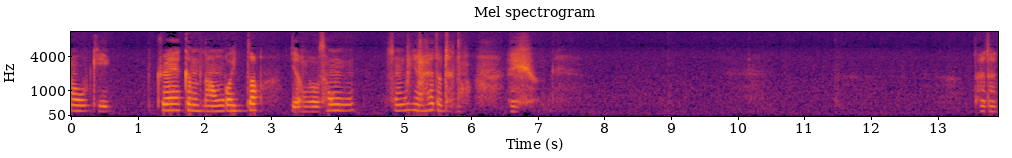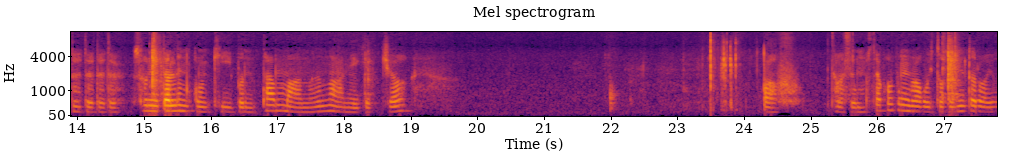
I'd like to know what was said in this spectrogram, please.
여기, 조금 나온 거 있죠? 이 정도 성, 성분이라 해도 되나? 에휴. 드드드드드드. 손이 떨리는 건 기분 탓만은 아니겠죠? 아후, 제가 지금 새거봉을 하고 있어서 힘들어요.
